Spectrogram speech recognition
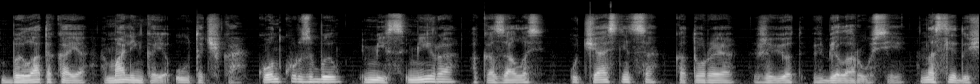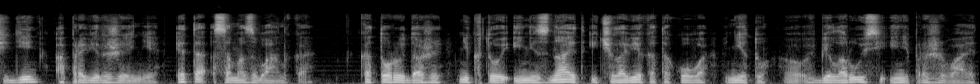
Была такая маленькая уточка. Конкурс был. Мисс Мира оказалась участница, которая живет в Белоруссии. На следующий день опровержение. Это самозванка которую даже никто и не знает, и человека такого нету э, в Беларуси и не проживает.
